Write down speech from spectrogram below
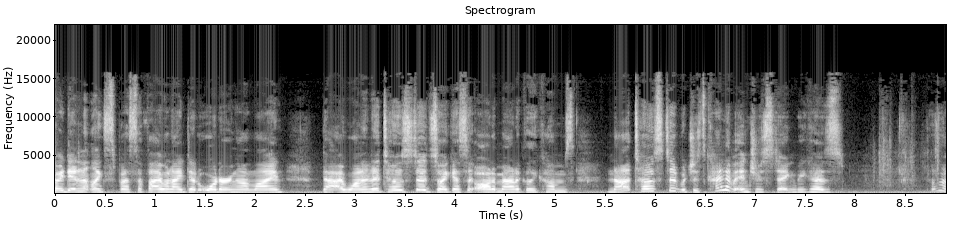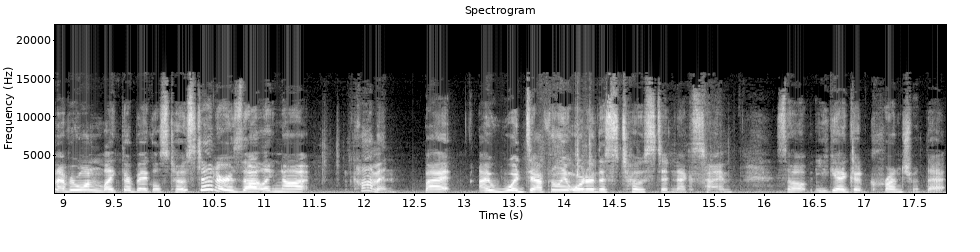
So I didn't like specify when I did ordering online that I wanted it toasted. So I guess it automatically comes not toasted, which is kind of interesting because doesn't everyone like their bagels toasted or is that like not common? But I would definitely order this toasted next time. So you get a good crunch with it.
